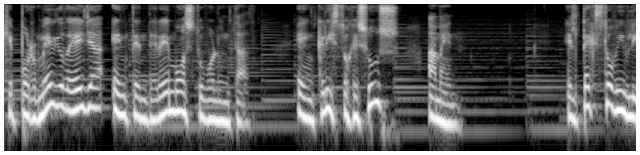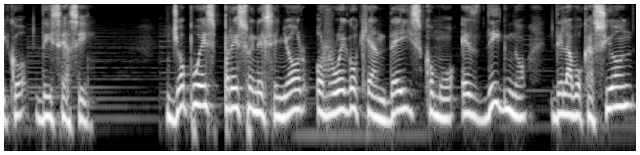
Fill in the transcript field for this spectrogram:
que por medio de ella entenderemos tu voluntad. En Cristo Jesús. Amén. El texto bíblico dice así. Yo pues, preso en el Señor, os ruego que andéis como es digno de la vocación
